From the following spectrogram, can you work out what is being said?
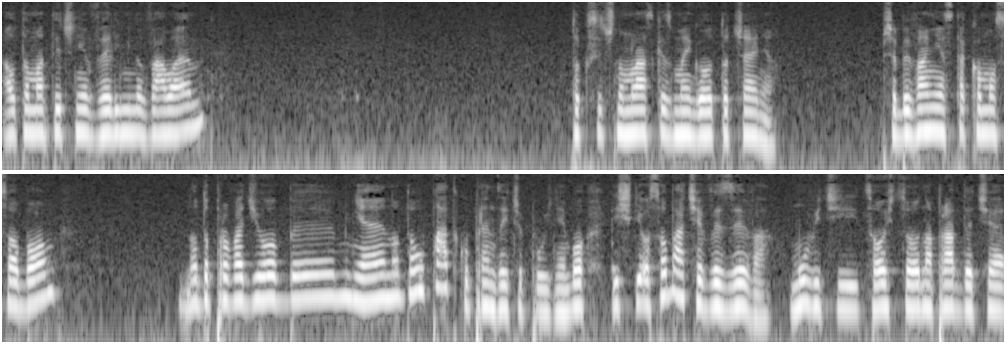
automatycznie wyeliminowałem toksyczną laskę z mojego otoczenia. Przebywanie z taką osobą no doprowadziłoby mnie no, do upadku prędzej czy później, bo jeśli osoba cię wyzywa, mówi ci coś, co naprawdę cię,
